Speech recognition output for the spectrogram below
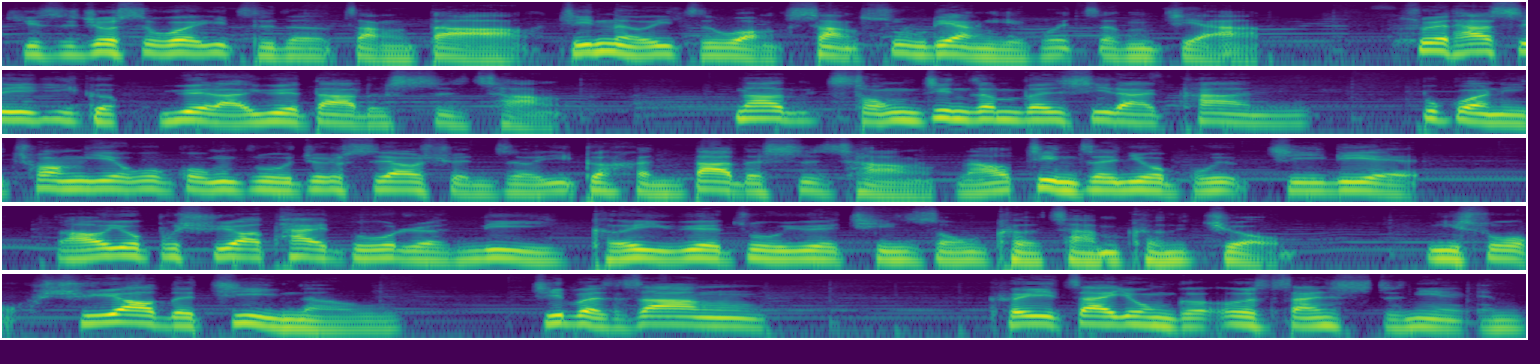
其实就是会一直的长大，金额一直往上，数量也会增加，所以它是一个越来越大的市场。那从竞争分析来看，不管你创业或工作，就是要选择一个很大的市场，然后竞争又不激烈，然后又不需要太多人力，可以越做越轻松，可长可久。你所需要的技能，基本上可以再用个二三十年，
